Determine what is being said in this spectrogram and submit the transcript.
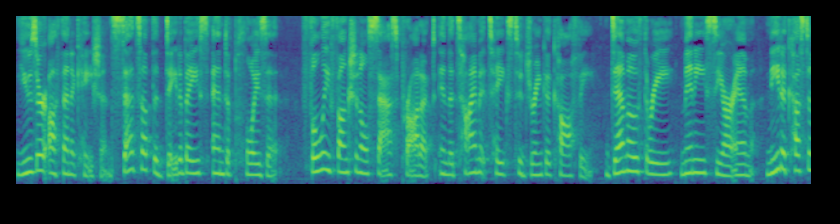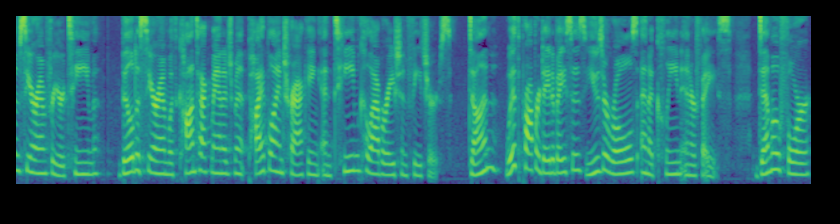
user authentication, sets up the database, and deploys it. Fully functional SaaS product in the time it takes to drink a coffee. Demo 3 Mini CRM. Need a custom CRM for your team? Build a CRM with contact management, pipeline tracking, and team collaboration features done with proper databases, user roles, and a clean interface. Demo 4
